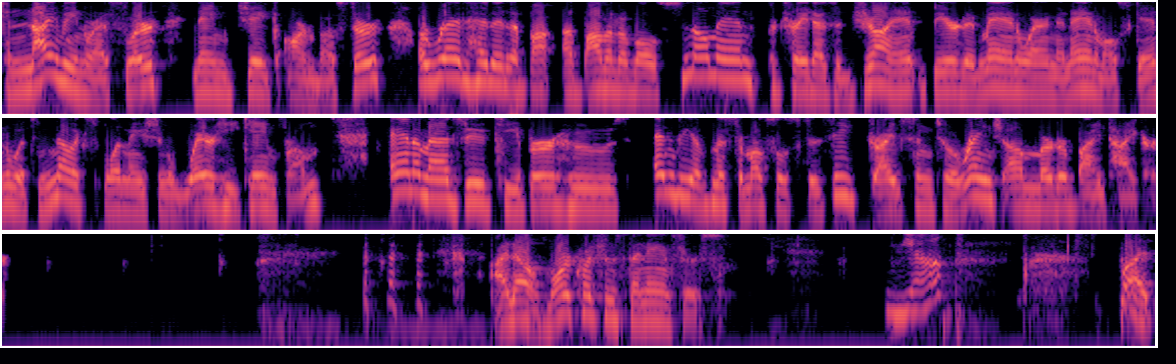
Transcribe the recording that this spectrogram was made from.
conniving wrestler named Jake Armbuster, a red-headed abo- abominable snowman portrayed as a giant bearded man wearing an animal skin with no explanation where he came from, and a mad zookeeper whose envy of Mr. Muscle's physique drives him to arrange a murder by tiger. I know, more questions than answers. Yup. But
